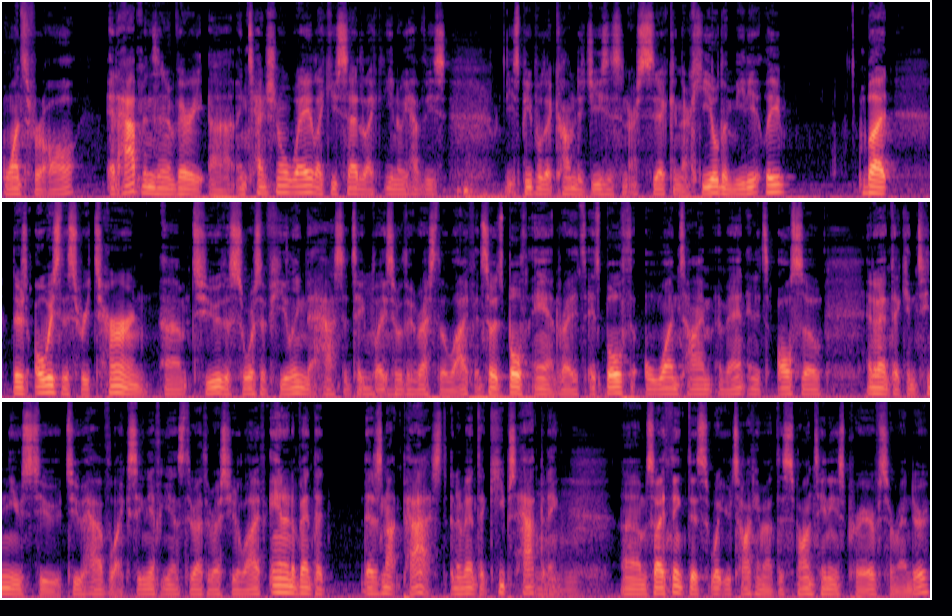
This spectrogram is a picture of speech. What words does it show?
once for all. It happens in a very uh, intentional way, like you said. Like you know, you have these these people that come to Jesus and are sick and they're healed immediately, but there's always this return um, to the source of healing that has to take place mm-hmm. over the rest of the life. And so it's both and, right? It's, it's both a one time event and it's also an event that continues to to have like significance throughout the rest of your life and an event that, that is not past, an event that keeps happening. Mm-hmm. Um, so I think this, what you're talking about, this spontaneous prayer of surrender,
